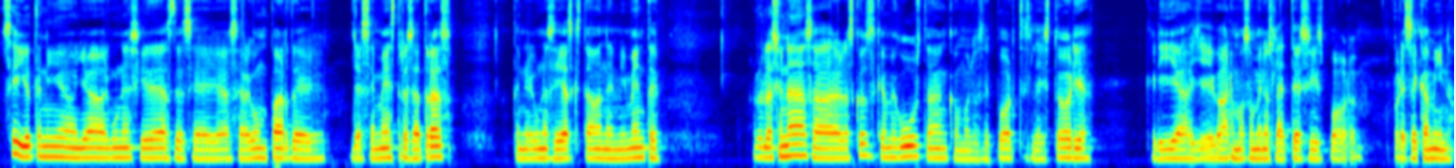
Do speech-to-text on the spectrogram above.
Sí, yo tenía ya algunas ideas desde hace algún par de, semestres atrás. Tenía algunas ideas que estaban en mi mente relacionadas a las cosas que me gustan, como los deportes, la historia. Quería llevar más o menos la tesis por, por ese camino.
